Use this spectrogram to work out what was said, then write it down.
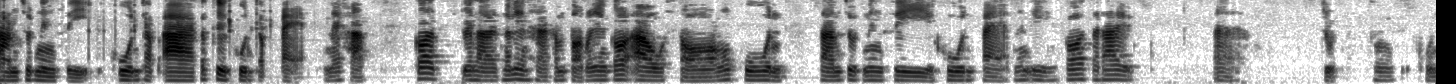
3.14 คูณกับ r ก็คือคูณกับ 8 นะครับ ก็เวลานักเรียนหาคำตอบนักเรียนก็เอา 2 คูณ 3.14 คูณ 8 นั่นเองก็จะได้อ่าจุดคูณ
